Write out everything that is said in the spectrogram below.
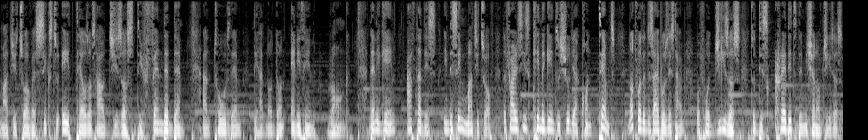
Matthew 12 verse 6 to 8 tells us how Jesus defended them and told them they had not done anything wrong. Then again, after this, in the same Matthew 12, the Pharisees came again to show their contempt, not for the disciples this time, but for Jesus to discredit the mission of Jesus.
